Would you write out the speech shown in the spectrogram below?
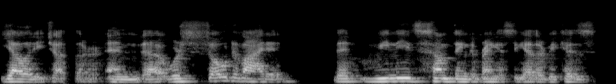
yell at each other, and uh, we're so divided that we need something to bring us together because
